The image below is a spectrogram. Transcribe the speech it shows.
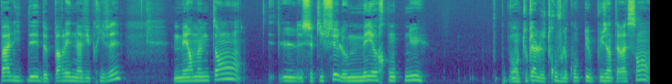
pas l'idée de parler de ma vie privée, mais en même temps, ce qui fait le meilleur contenu, en tout cas je trouve le contenu le plus intéressant,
